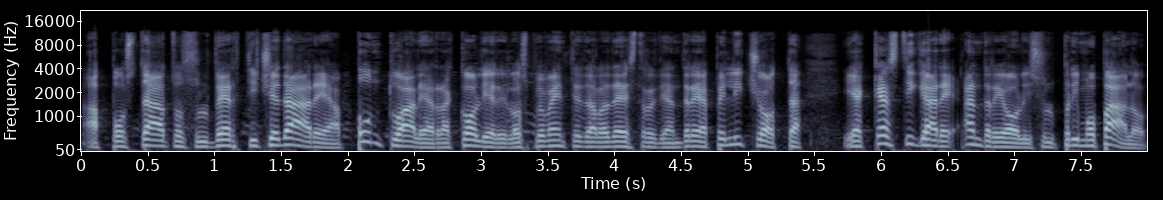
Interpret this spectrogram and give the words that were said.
appostato sul vertice d'area, puntuale a raccogliere lo spiovente dalla destra di Andrea Pellicciotta e a castigare Andreoli sul primo palo.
